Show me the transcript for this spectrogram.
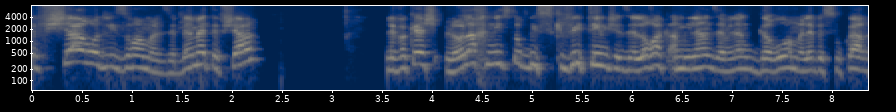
אפשר עוד לזרום על זה, באמת אפשר. לבקש לא להכניס לו ביסקוויטים, שזה לא רק עמילן, זה עמילן גרוע מלא בסוכר,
